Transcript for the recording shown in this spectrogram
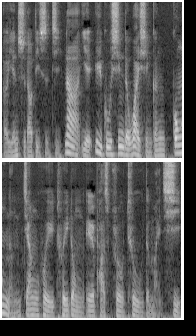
呃延迟到第四季。那也预估新的外形跟功能将会推动 AirPods Pro 2的买气。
